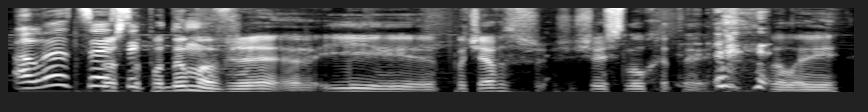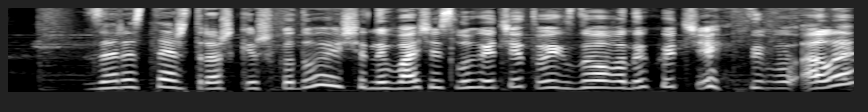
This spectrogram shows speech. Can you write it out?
Але це Просто подумав вже і почав щось слухати в голові. Зараз теж трошки шкодую, що не бачу слухачі твоїх здивованих очей. Типу, але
